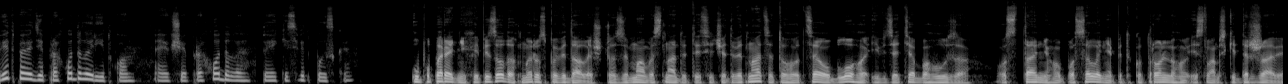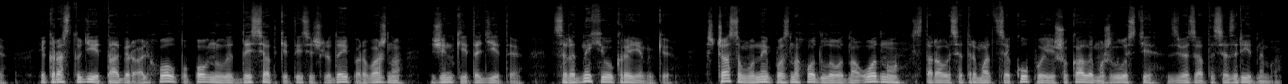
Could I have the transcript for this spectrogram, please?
Відповіді приходили рідко, а якщо й приходили, то якісь відписки. У попередніх епізодах ми розповідали, що зима весна 2019-го – це облога і взяття Багуза, останнього поселення підконтрольного ісламській державі. Якраз тоді табір Альхол поповнили десятки тисяч людей, переважно жінки та діти. Серед них і українки. З часом вони познаходили одна одну, старалися триматися купою і шукали можливості зв'язатися з рідними.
